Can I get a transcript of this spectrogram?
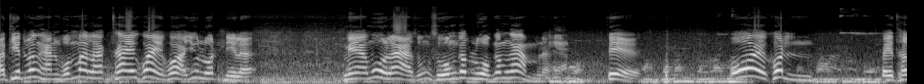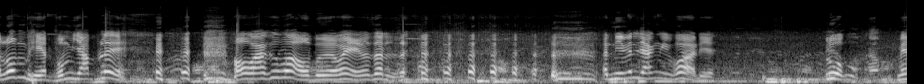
อาทิตย์วังหันผมมาลักไทยควายพ่ออยู่รถนี่แหละ แม่มู่ล่าสูงๆกับลูกงามๆนะเต้โอ้ยคนไปถล่มเพจผมยับเลย เพราะว่าคือว่าเอาเบอร์ไว้ว่าซั่นอันนี้เป็นหยังนี่พ่อดิลูกครับแม่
